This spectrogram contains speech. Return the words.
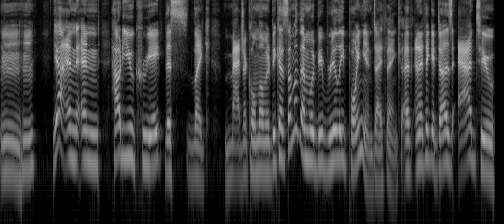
Mm-hmm. Yeah, and and how do you create this like magical moment? Because some of them would be really poignant i think. I, and i think it does add to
